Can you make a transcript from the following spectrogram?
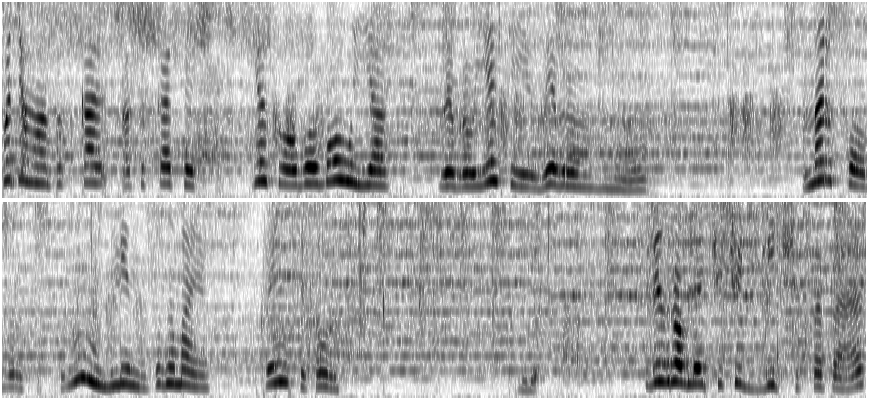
Потім опускай, опускати я слава Богу, я вибрав єсть і вибрав мову. Америкського або російського. Ну, блін, тут немає українське, то російське. Yes. Собі зроблю чуть-чуть більше FPS.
